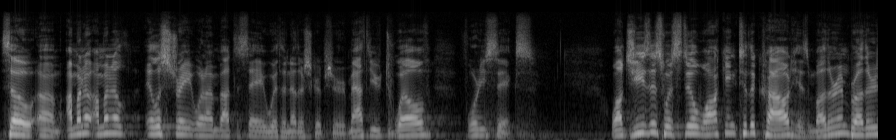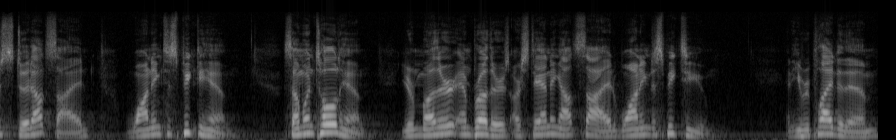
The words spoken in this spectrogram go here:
So um, I'm gonna I'm gonna illustrate what I'm about to say with another scripture, Matthew 12, 46. While Jesus was still walking to the crowd, his mother and brothers stood outside, wanting to speak to him. Someone told him, Your mother and brothers are standing outside, wanting to speak to you. And he replied to them,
